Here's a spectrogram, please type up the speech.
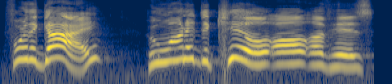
for the guy who wanted to kill all of his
